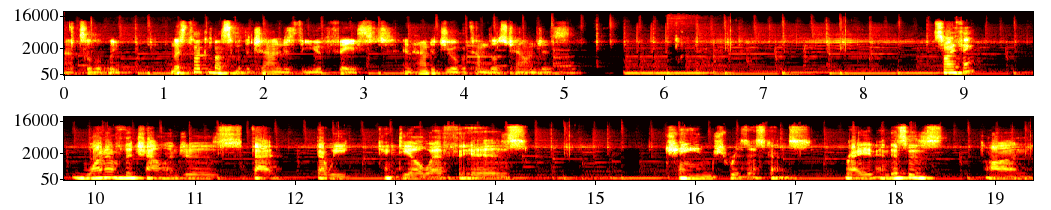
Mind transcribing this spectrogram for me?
absolutely. Let's talk about some of the challenges that you've faced and how did you overcome those challenges? So I think one of the challenges that that we can deal with is change resistance, right? And this is on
